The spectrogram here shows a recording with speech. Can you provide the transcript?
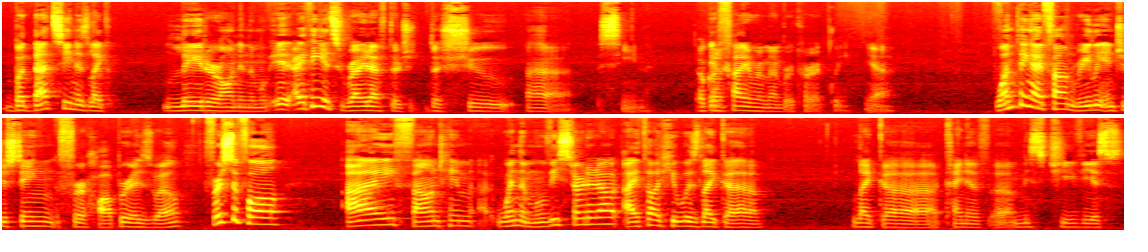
But that scene is like later on in the movie. It, I think it's right after the shoe uh, scene Okay. if I remember correctly. Yeah. One thing I found really interesting for Hopper as well. First of all, I found him when the movie started out. I thought he was like a, like a kind of a mischievous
